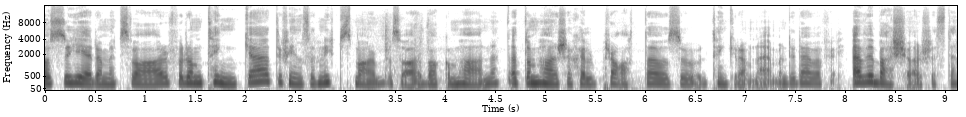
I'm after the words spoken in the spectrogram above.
Och så ger de ett svar, får de tänka att det finns ett nytt svar, svar bakom hörnet? Att de hör sig själv prata och så tänker de, nej men det där var fel. Ja, vi bara kör förresten.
